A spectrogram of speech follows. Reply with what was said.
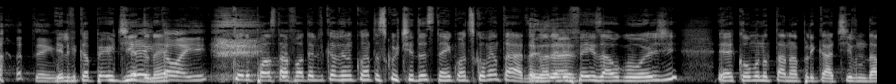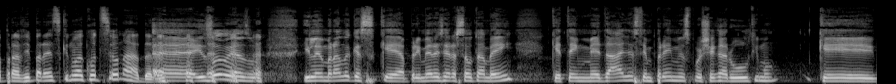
tem. Ele fica perdido, tem, né? Então aí... Porque ele posta a foto, ele fica vendo quantas curtidas tem, quantos comentários. Agora Exato. ele fez algo hoje, é como não está no aplicativo, não dá para ver, parece que não aconteceu nada, né? É, isso mesmo. E lembrando que, que a primeira geração também, que tem medalhas, tem prêmios por chegar último, que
